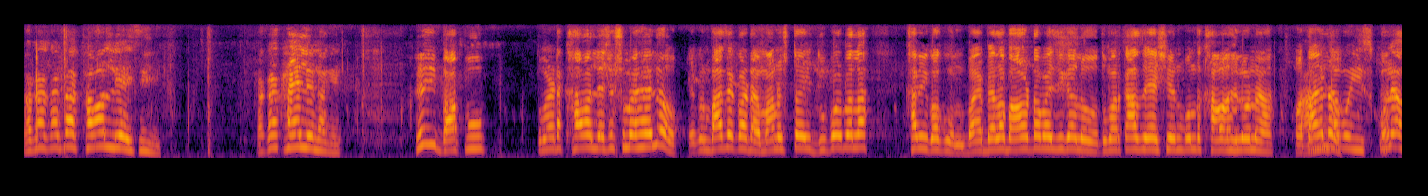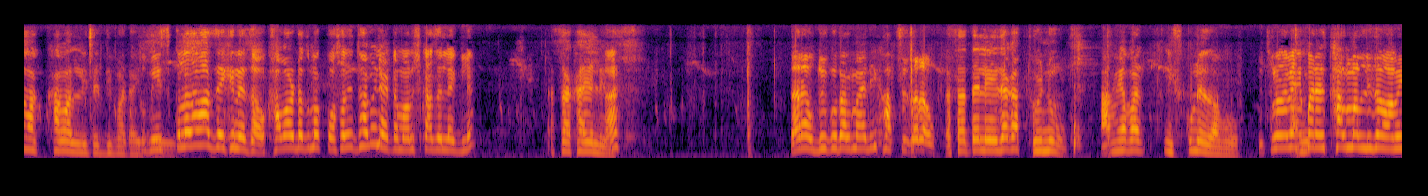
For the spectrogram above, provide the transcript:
কাকা কাকা খাবার লিয়ে আইছি। কাকা খাইলে নাকি এই বাপু। তোমার একটা খাবার লেসার সময় হলো এখন বাজে কটা মানুষ তো এই দুপুর বেলা খাবি কখন? বেলা বারোটা বাজে গেল তোমার কাজে এসে পর্যন্ত খাওয়া হলো না। কথা হলো স্কুলে আমাকে খাবার নিতে দি তুমি স্কুলে যাওয়া যেখানে যাও। খাবারটা তোমাকে পচা দিতে হবে না একটা মানুষ কাজে লাগলে? আচ্ছা খাইলে হ্যাঁ? দাঁড়াও দুই কোদাল দিয়ে খাচ্ছে দাঁড়াও। আচ্ছা তাহলে এই জায়গা থুইনু। আমি আবার স্কুলে যাব। স্কুলে যাবে একবারে থাল মারলি যাও। আমি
